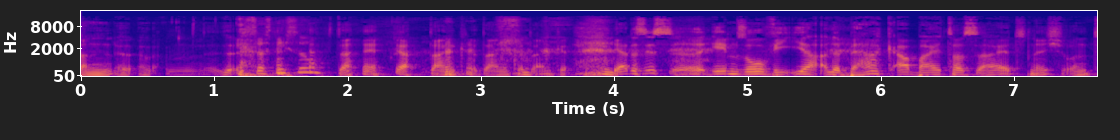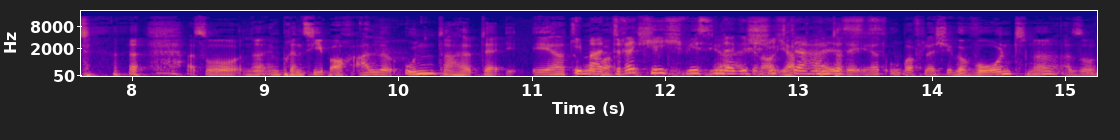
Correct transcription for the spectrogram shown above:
dann äh, ist das nicht so? ja, danke, danke, danke. Ja, das ist äh, eben so, wie ihr alle Bergarbeiter seid, nicht? Und also ne, im Prinzip auch alle unterhalb der Erdoberfläche. Immer dreckig, wie es in der genau, Geschichte genau, heißt. Unter der Erdoberfläche gewohnt, ne? Also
